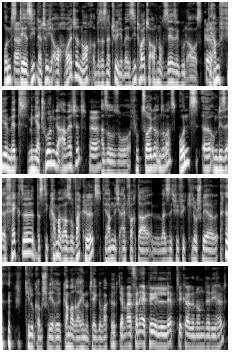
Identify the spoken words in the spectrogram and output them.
Und Ja. der sieht natürlich auch heute noch, aber das ist natürlich, aber er sieht heute auch noch sehr, sehr gut aus. Genau. Die haben viel mit Miniaturen gearbeitet, Ja. also so Flugzeuge und sowas. Und äh, um diese Effekte, dass die Kamera so wackelt, die haben nicht einfach da, weiß nicht wie viel Kilo schwere, Kilogramm schwere Kamera hin und her gewackelt. Die haben einfach einen Epileptiker genommen, der die hält.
